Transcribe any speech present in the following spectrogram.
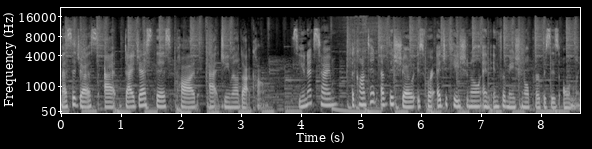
message us at digestthispod at gmail.com. See you next time. The content of this show is for educational and informational purposes only.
